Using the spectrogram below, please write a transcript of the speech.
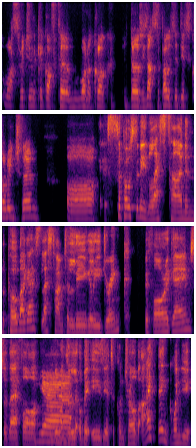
what switching the kick off to one o'clock does. Is that supposed to discourage them, or It's supposed to mean less time in the pub, I guess, less time to legally drink before a game. So therefore, yeah. everyone's a little bit easier to control. But I think when you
